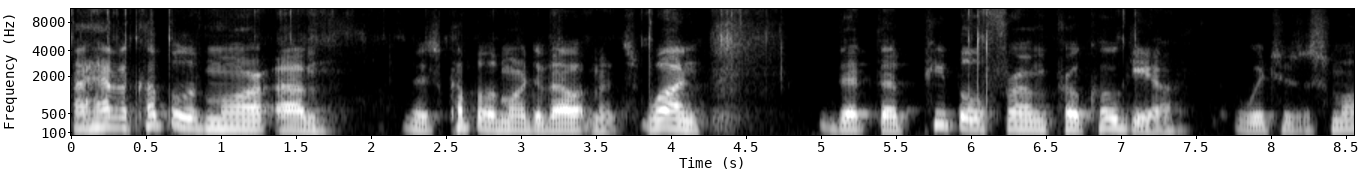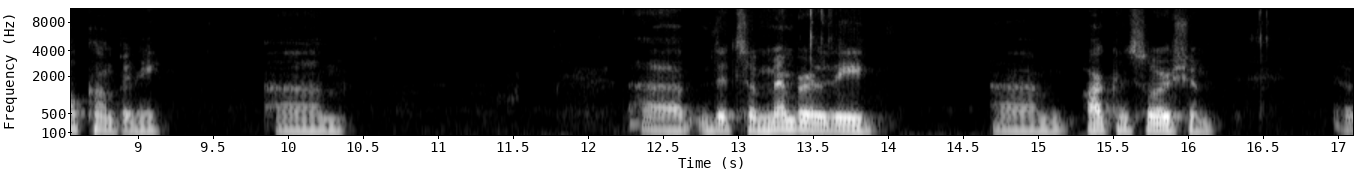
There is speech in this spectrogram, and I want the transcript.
I have a couple of more, um, there's a couple of more developments. One, that the people from Procogia, which is a small company, um, uh, that's a member of the, um, R consortium. uh,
